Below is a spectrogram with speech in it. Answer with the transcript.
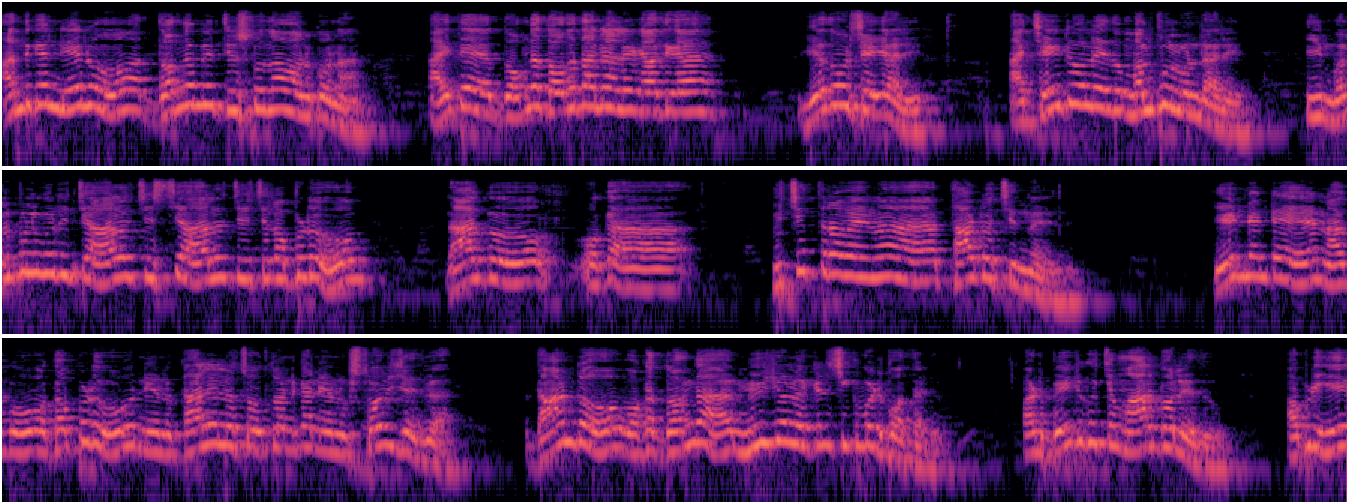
అందుకని నేను ఆ దొంగ మీద తీసుకుందాం అనుకున్నాను అయితే దొంగ దొంగతనాలే కాదుగా. ఏదో ఒకటి చేయాలి. ఆ చేయటం లేదు మలుపులు ఉండాలి. ఈ మలుపుల గురించి ఆలోచించి ఆలోచించినప్పుడు నాకు ఒక విచిత్రమైన థాట్ వచ్చిందండి ఏంటంటే నాకు ఒకప్పుడు నేను కాలేజీలో చదువుతుండగా నేను స్టోరీ చదివా. దాంట్లో ఒక దొంగ మ్యూజియంలోకి వెళ్ళి చిక్కుపడిపోతాడు వాడు బయటకు వచ్చే మార్గం లేదు. అప్పుడు ఏ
